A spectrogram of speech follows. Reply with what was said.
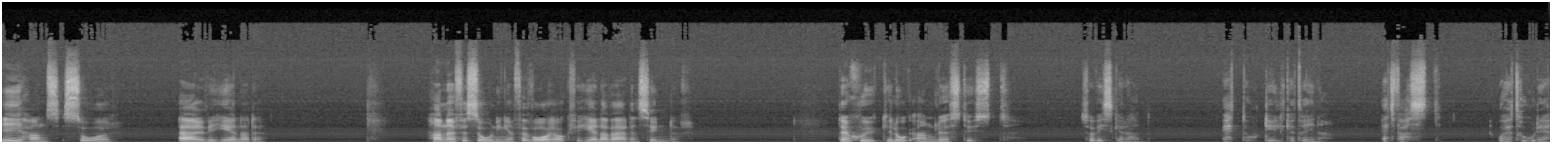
I hans sår är vi helade. Han är försoningen för våra och för hela världens synder. Den sjuke låg andlöst tyst. Så viskade han. Ett ord till, Katrina. Ett fast. Och jag tror det.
